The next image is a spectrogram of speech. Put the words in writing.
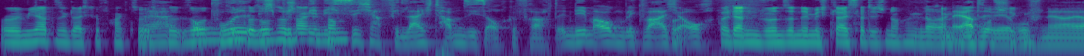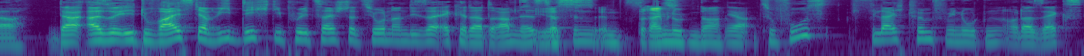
Aber bei mir hatten sie gleich gefragt, so ja, Person, obwohl, Person ich bin mir nicht sicher, vielleicht haben sie es auch gefragt. In dem Augenblick war ich auch. Weil dann würden sie nämlich gleichzeitig noch einen, noch einen RTW rufen, ja, ja. Da, also du weißt ja, wie dicht die Polizeistation an dieser Ecke da dran ist. Sie das ist sind in drei Minuten da. Ja, zu Fuß vielleicht fünf Minuten oder sechs.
